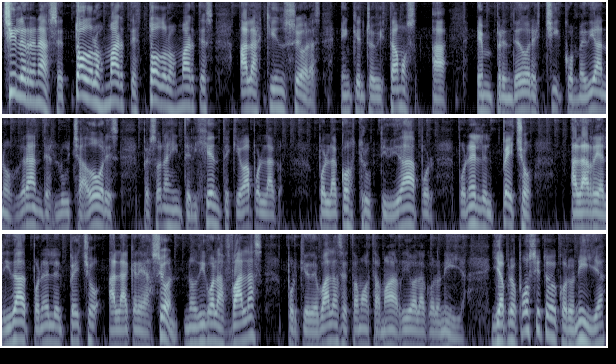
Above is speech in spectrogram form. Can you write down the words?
Chile Renace, todos los martes, todos los martes a las 15 horas, en que entrevistamos a emprendedores chicos, medianos, grandes, luchadores, personas inteligentes que va por la, por la constructividad, por ponerle el pecho a la realidad, ponerle el pecho a la creación. No digo a las balas, porque de balas estamos hasta más arriba de la coronilla. Y a propósito de coronilla,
